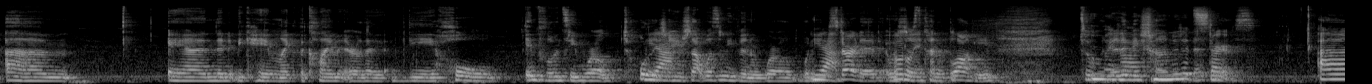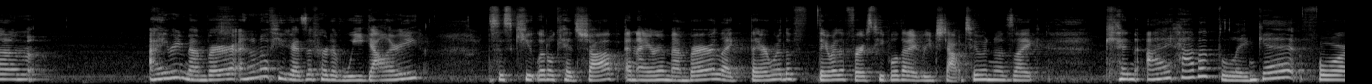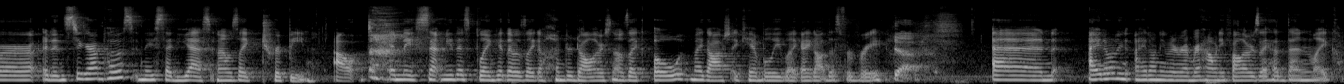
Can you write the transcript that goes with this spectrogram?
Um, and then it became like the climate or the the whole influencing world totally Yeah. changed. That wasn't even a world when Yeah, you started. It was totally. just kind of blogging. So Oh when my did it become when did it start? Um, I remember. I don't know if you guys have heard of Wee Gallery. It's this cute little kids shop, and I remember like they were the they were the first people that I reached out to and was like, "Can I have a blanket for an Instagram post?" And they said yes, and I was like tripping out. and they sent me this blanket that was like a hundred dollars, and I was like, "Oh my gosh, I can't believe like I got this for free." Yeah. and I don't I don't even remember how many followers I had then like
